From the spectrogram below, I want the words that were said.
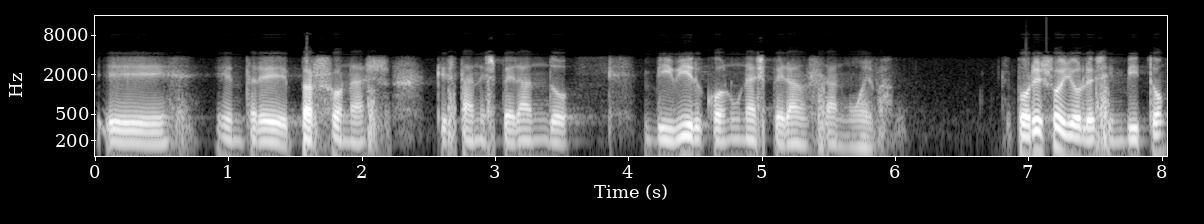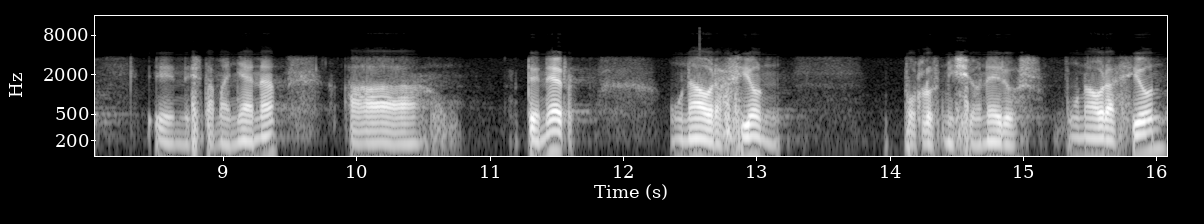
eh, entre personas que están esperando vivir con una esperanza nueva. Por eso yo les invito en esta mañana a tener una oración por los misioneros, una oración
